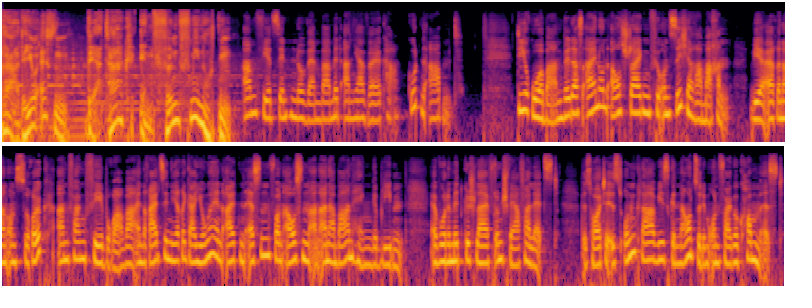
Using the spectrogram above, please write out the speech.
Radio Essen. Der Tag in fünf Minuten. Am 14. November mit Anja Wölker. Guten Abend. Die Ruhrbahn will das Ein- und Aussteigen für uns sicherer machen. Wir erinnern uns zurück, Anfang Februar war ein 13-jähriger Junge in Altenessen von außen an einer Bahn hängen geblieben. Er wurde mitgeschleift und schwer verletzt. Bis heute ist unklar, wie es genau zu dem Unfall gekommen ist.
